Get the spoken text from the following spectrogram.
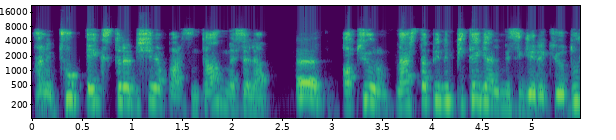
Hani çok ekstra bir şey yaparsın tamam mesela Evet. atıyorum Verstappen'in pite gelmesi gerekiyordur.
